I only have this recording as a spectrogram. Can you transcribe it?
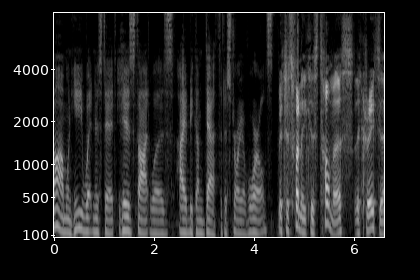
bomb. When he witnessed it, his thought was, "I have become death, the destroyer of worlds." which is funny because Thomas, the creator,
